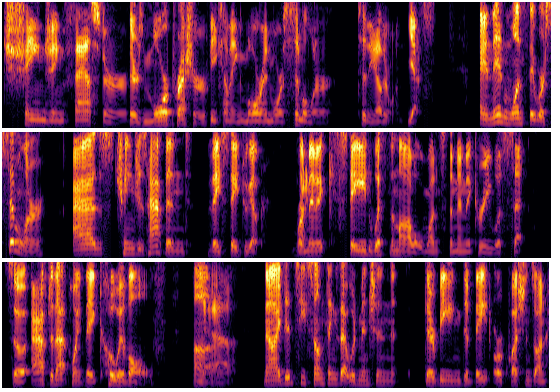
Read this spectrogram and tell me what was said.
changing faster, There's more pressure. becoming more and more similar to the other one. Yes. And then once they were similar, as changes happened, they stayed together. The mimic stayed with the model once the mimicry was set. So after that point, they co-evolve. Uh, yeah. Now, I did see some things that would mention there being debate or questions on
